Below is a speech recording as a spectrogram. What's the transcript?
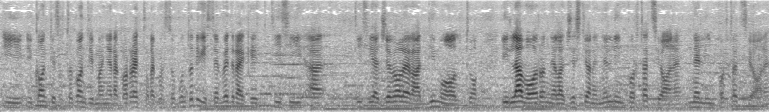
i, i conti e i sottoconti in maniera corretta da questo punto di vista e vedrai che ti si, uh, ti si agevolerà di molto il lavoro nella gestione, nell'importazione, nell'importazione,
